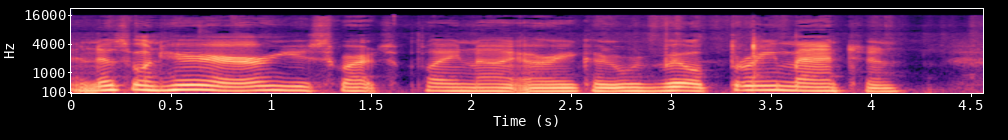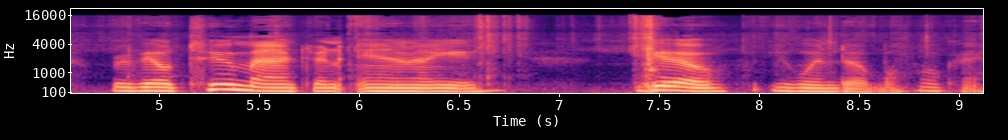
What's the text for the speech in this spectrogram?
And this one here, you scratch play nine, or you could reveal three matching, reveal two matching, and a give, you win double. Okay.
